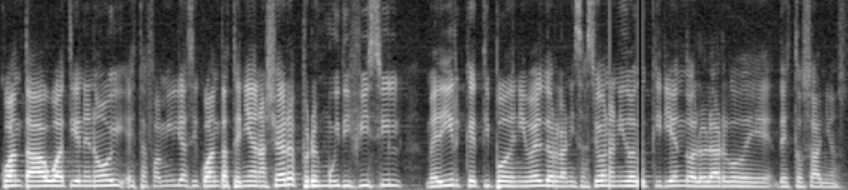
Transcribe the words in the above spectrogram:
cuánta agua tienen hoy estas familias y cuántas tenían ayer, pero es muy difícil medir qué tipo de nivel de organización han ido adquiriendo a lo largo de estos años.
